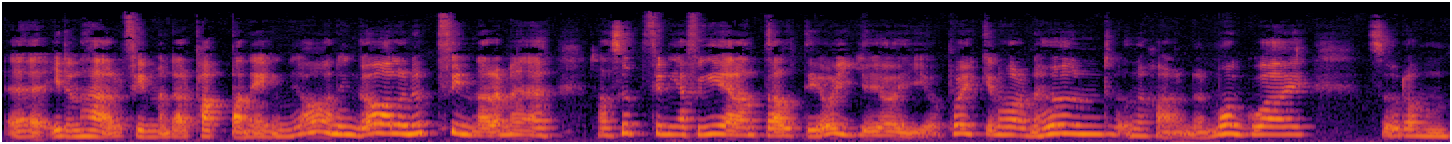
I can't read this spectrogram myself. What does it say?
eh, I den här filmen där pappan är en, ja, en galen uppfinnare med Hans uppfinningar fungerar inte alltid, oj oj oj. Och pojken har en hund och nu har han en mogwai. Så de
